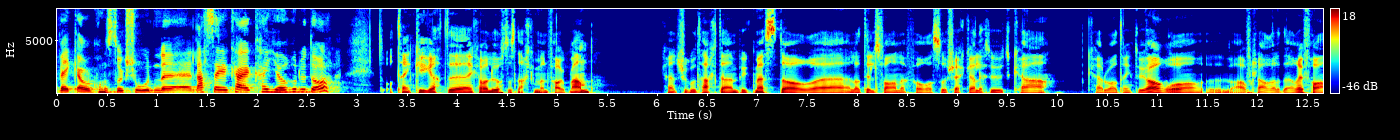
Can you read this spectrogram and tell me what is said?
vegger og konstruksjon. Lasse, hva, hva gjør du da? Da tenker jeg at det kan være lurt å snakke med en fagmann. Kanskje kontakte en byggmester eh, eller tilsvarende for å sjekke litt ut hva, hva du har tenkt å gjøre, og avklare det derifra.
